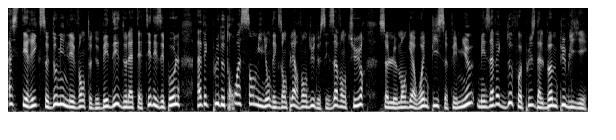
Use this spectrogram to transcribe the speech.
Astérix domine les ventes de BD de la tête et des épaules avec plus de 300 millions d'exemplaires vendus de ses aventures. Seul le manga One Piece fait mieux, mais avec deux fois plus d'albums publiés.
